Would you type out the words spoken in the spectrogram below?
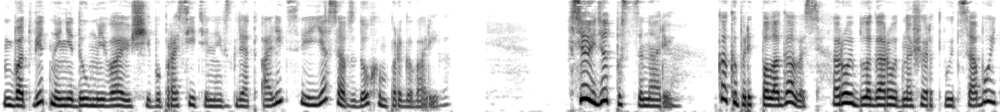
В ответ на недоумевающий вопросительный взгляд Алиции я со вздохом проговорила. «Все идет по сценарию. Как и предполагалось, Рой благородно жертвует собой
